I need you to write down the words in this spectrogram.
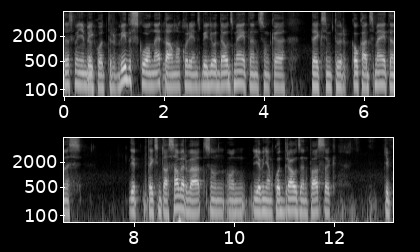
tas, ka viņiem bija kaut kur vidusskola netālu, no kurienes bija ļoti daudz meitenes, un ka, teiksim, tur kaut kādas meitenes ir, teiksim, tā savervētas, un, un ja viņām kaut kāda draudzene pasaka, ķip,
